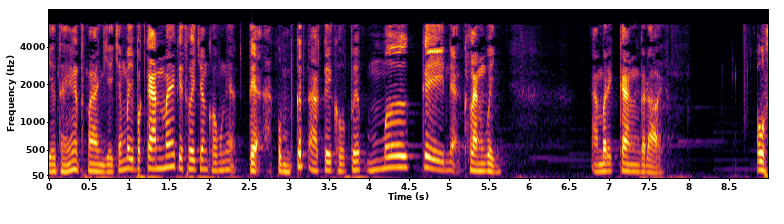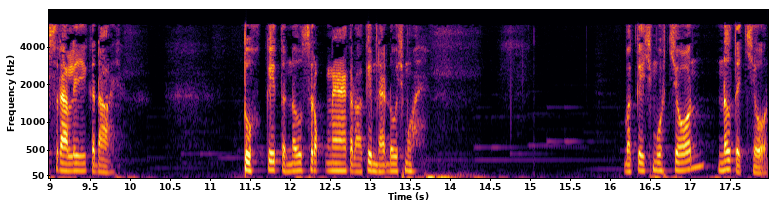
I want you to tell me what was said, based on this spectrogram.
យើងតែអាត្មានិយាយចឹងមិនប្រកាន់ម៉េចគេធ្វើចឹងក្រុមនេះតាក់គុំគិតអាគេគ្រប់ពេលមើលគេអ្នកខ្លាំងវិញអាមេរិកក៏ដោយអូស្ត្រាលីក៏ដោយទោះគេទៅនៅស្រុកណាក៏ដោយគេមិនដែលដូរឈ្មោះបើគេឈ្មោះជូននៅតែជូន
